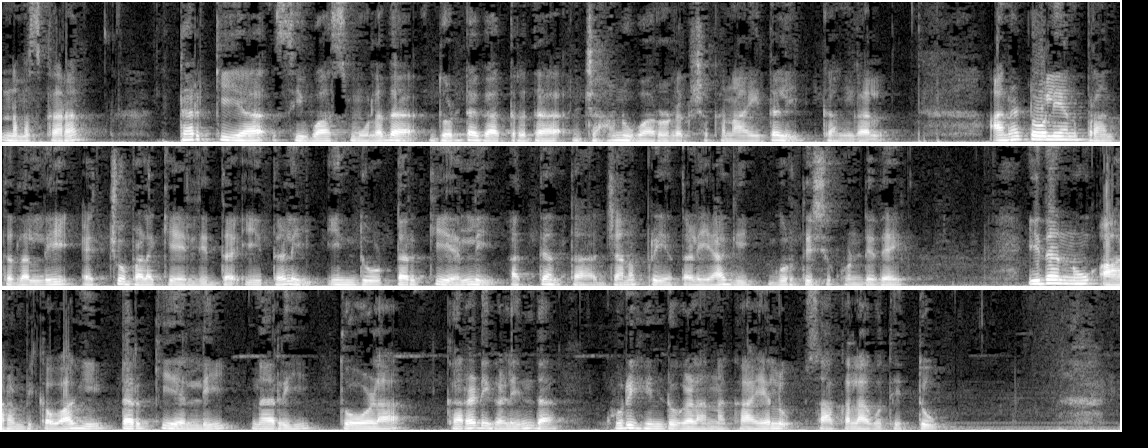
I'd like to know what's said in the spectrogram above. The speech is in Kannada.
ನಮಸ್ಕಾರ. ಟರ್ಕಿಯ ಸಿವಾಸ್ ಮೂಲದ ದೊಡ್ಡ ಗಾತ್ರದ ಜಾನುವಾರು ರಕ್ಷಕ ನಾಯಿ ತಳಿ ಕಂಗಲ್ ಅನಟೋಲಿಯನ್ ಪ್ರಾಂತ್ಯದಲ್ಲಿ ಹೆಚ್ಚು ಬಳಕೆಯಲ್ಲಿದ್ದ ಈ ತಳಿ ಇಂದು ಟರ್ಕಿಯಲ್ಲಿ ಅತ್ಯಂತ ಜನಪ್ರಿಯ ತಳಿಯಾಗಿ ಗುರುತಿಸಿಕೊಂಡಿದೆ. ಇದನ್ನು ಆರಂಭಿಕವಾಗಿ ಟರ್ಕಿಯಲ್ಲಿ ನರಿ, ತೋಳ, ಕರಡಿಗಳಿಂದ ಕುರಿ ಹಿಂಡುಗಳನ್ನು ಕಾಯಲು ಸಾಕಲಾಗುತ್ತಿತ್ತು.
